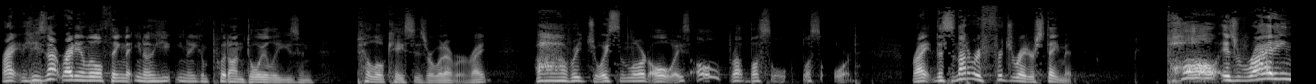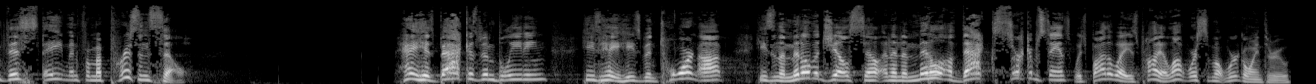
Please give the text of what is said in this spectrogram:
Right? He's not writing a little thing that, you know, he, you know, you can put on doilies and pillowcases or whatever, right? Ah, oh, rejoice in the Lord always. Oh, bless, bless the Lord. Right? This is not a refrigerator statement. Paul is writing this statement from a prison cell. Hey, his back has been bleeding. He's, hey, he's been torn up. He's in the middle of a jail cell. And in the middle of that circumstance, which by the way is probably a lot worse than what we're going through,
